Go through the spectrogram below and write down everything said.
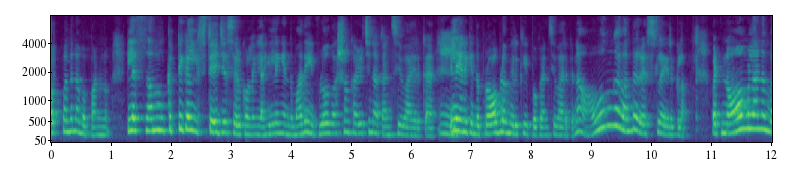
ஒர்க் வந்து நம்ம பண்ணணும். இல்லை சம் கிரிட்டிக்கல் ஸ்டேஜஸ் இருக்கும் இல்லைங்களா? இல்லைங்க இந்த மாதிரி இவ்வளோ வருஷம் கழிச்சு நான் கன்சீவ் ஆயிருக்கேன். இல்லை எனக்கு இந்த ப்ராப்ளம் இருக்கு இப்போ கன்சீவ் ஆயிருக்குன்னா அவங்க வந்து ரெஸ்ட்ல இருக்கலாம். பட் நார்மலாக நம்ம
